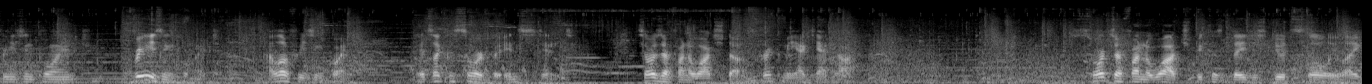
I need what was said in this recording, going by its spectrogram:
Freezing Point. Freezing Point! I love Freezing Point. It's like a sword, but instant. Swords are fun to watch, though. Frick me, I can't talk. Swords are fun to watch because they just do it slowly, like...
